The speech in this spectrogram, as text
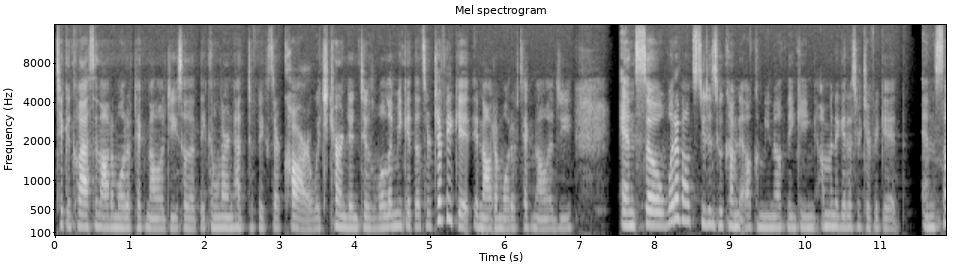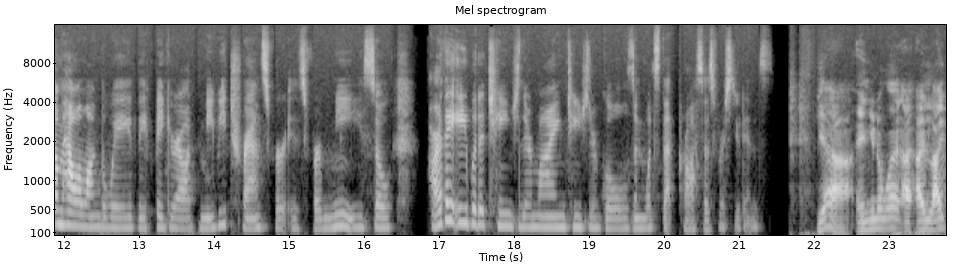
take a class in automotive technology so that they can learn how to fix their car, which turned into, well, let me get that certificate in automotive technology. And so, what about students who come to El Camino thinking, I'm going to get a certificate? And somehow along the way, they figure out maybe transfer is for me. So, are they able to change their mind, change their goals? And what's that process for students? Yeah, and you know what? I, I like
